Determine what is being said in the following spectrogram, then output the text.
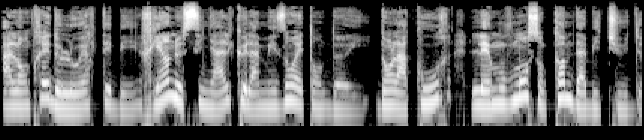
à l'entrée de l'ORTB, rien ne signale que la maison est en deuil. Dans la cour, les mouvements sont comme d'habitude,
